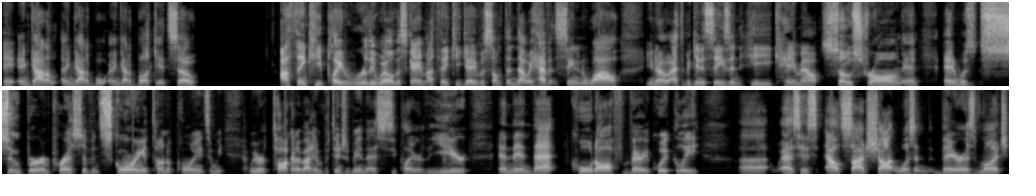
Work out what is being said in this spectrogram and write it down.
and, got a and got a and got a bucket. So I think he played really well this game. I think he gave us something that we haven't seen in a while. You know, at the beginning of the season, he came out so strong and and was super impressive and scoring a ton of points. And we we were talking about him potentially being the SEC Player of the Year, and then that cooled off very quickly uh, as his outside shot wasn't there as much.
